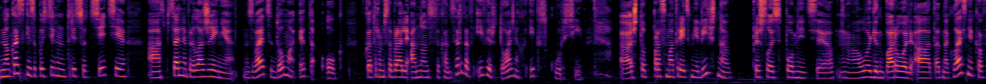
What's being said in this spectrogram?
Одноклассники запустили внутри соцсети а, специальное приложение. Называется «Дома это ок», в котором собрали анонсы концертов и виртуальных экскурсий. А, чтобы просмотреть мне лично, пришлось вспомнить а, логин-пароль от одноклассников.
